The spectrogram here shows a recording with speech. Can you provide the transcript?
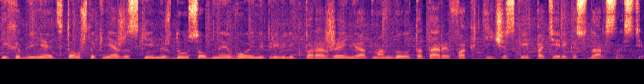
Их обвиняют в том, что княжеские междуусобные войны привели к поражению от монголо-татар и фактической потере государственности.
